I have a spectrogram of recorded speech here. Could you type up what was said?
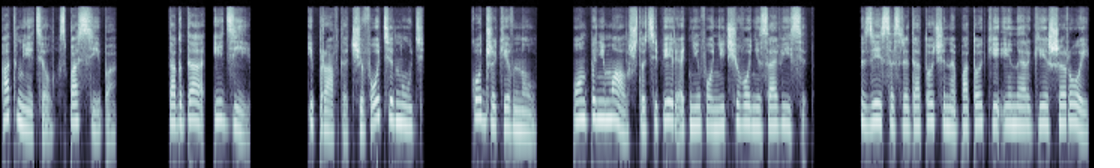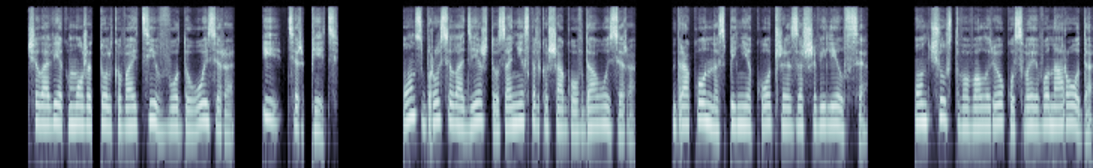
Отметил, спасибо. Тогда иди. И правда, чего тянуть? Коджи кивнул. Он понимал, что теперь от него ничего не зависит. Здесь сосредоточены потоки энергии Широй. Человек может только войти в воду озера и терпеть. Он сбросил одежду за несколько шагов до озера. Дракон на спине Коджи зашевелился. Он чувствовал реку своего народа,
